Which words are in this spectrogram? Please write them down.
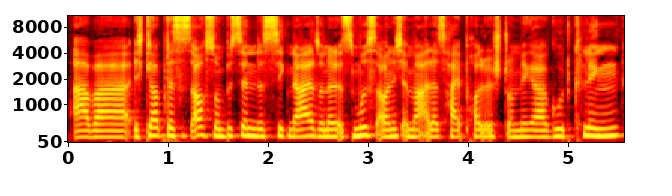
Aber ich glaube, das ist auch so ein bisschen das Signal, sondern es muss auch nicht immer alles high polished und mega gut klingen,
